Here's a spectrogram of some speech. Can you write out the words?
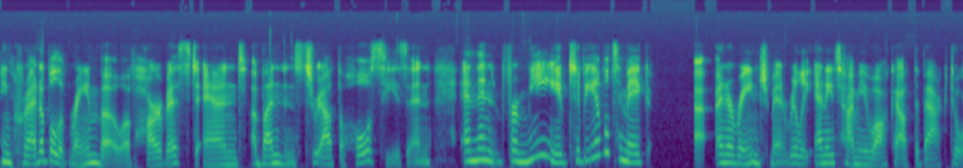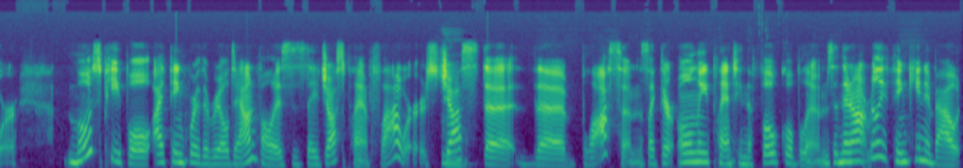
incredible rainbow of harvest and abundance throughout the whole season. And then for me, to be able to make an arrangement really anytime you walk out the back door most people i think where the real downfall is is they just plant flowers mm. just the the blossoms like they're only planting the focal blooms and they're not really thinking about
